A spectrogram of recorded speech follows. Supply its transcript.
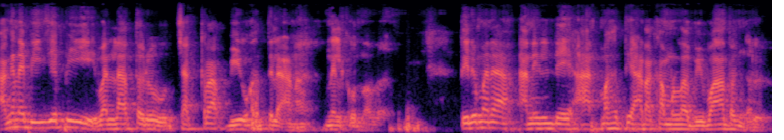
അങ്ങനെ ബി ജെ പി വല്ലാത്തൊരു ചക്ര വ്യൂഹത്തിലാണ് നിൽക്കുന്നത്. തിരുമല അനിലിന്റെ ആത്മഹത്യ അടക്കമുള്ള വിവാദങ്ങൾ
